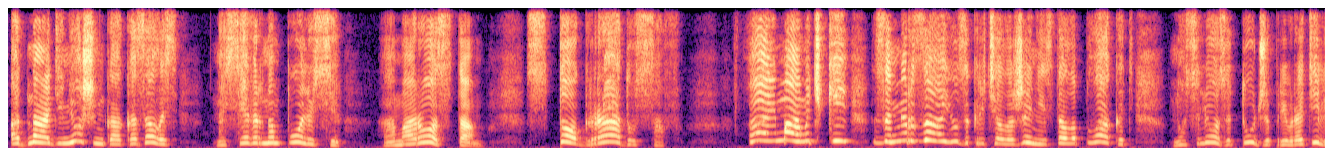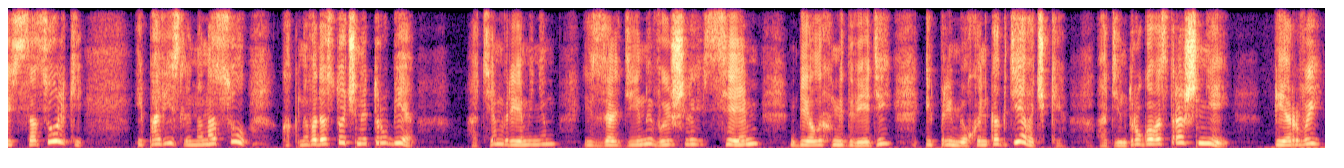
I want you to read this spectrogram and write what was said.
одна одинешенька оказалась на Северном полюсе, а мороз там сто градусов. «Ай, мамочки, замерзаю!» — закричала Женя и стала плакать, но слезы тут же превратились в сосульки и повисли на носу, как на водосточной трубе — а тем временем из-за льдины вышли семь белых медведей и примехонько к девочке. Один другого страшней. Первый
